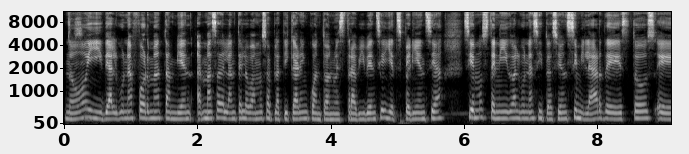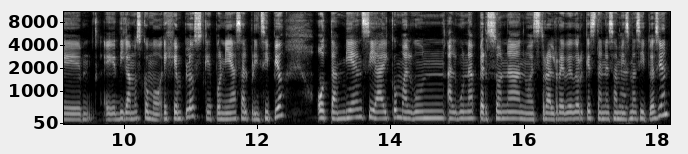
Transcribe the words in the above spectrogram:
¿no? Y de alguna forma también ah, más adelante lo vamos a platicar en cuanto a nuestra vivencia y experiencia, si hemos tenido alguna situación similar de estos, eh, eh, digamos como ejemplos que ponías al principio o también si hay como algún, alguna persona a nuestro alrededor que está en esa misma situación.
